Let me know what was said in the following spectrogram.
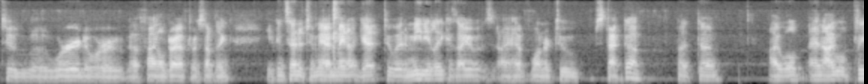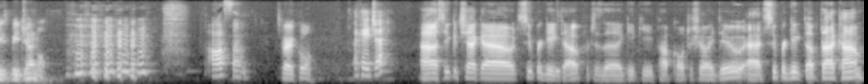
to Word or a final draft or something, you can send it to me. I may not get to it immediately because I I have one or two stacked up, but um, I will and I will please be gentle. awesome. It's very cool. Okay, Jeff. Uh, so you can check out Super Geeked Up, which is the geeky pop culture show I do at supergeekedup.com.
